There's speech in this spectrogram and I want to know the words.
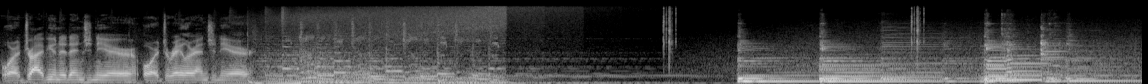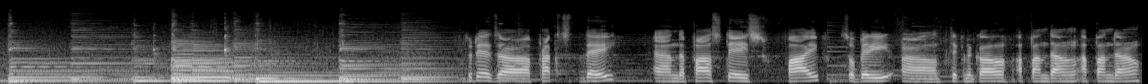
or a drive unit engineer, or a derailleur engineer. Is a practice day, and the past stage five, so very uh, technical, up and down, up and down.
